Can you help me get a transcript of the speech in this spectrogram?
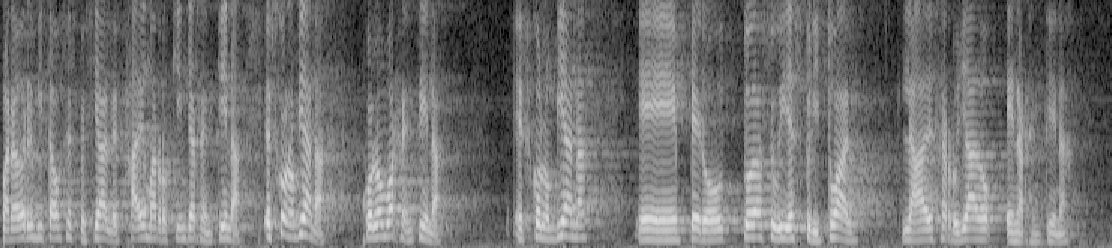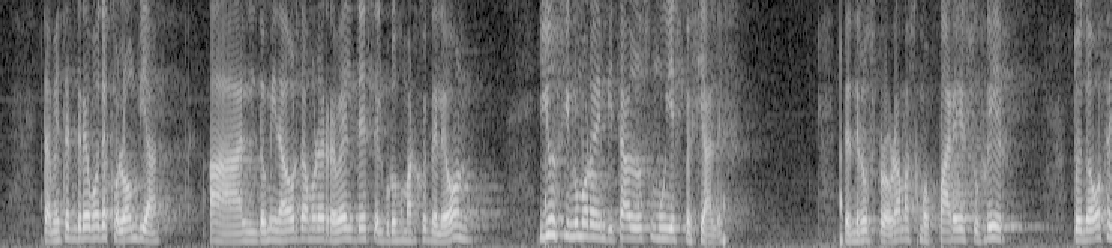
para ver invitados especiales. Jaime Marroquín de Argentina. Es colombiana, Colombo-Argentina. Es colombiana, eh, pero toda su vida espiritual la ha desarrollado en Argentina. También tendremos de Colombia al dominador de Amores Rebeldes, el brujo Marcos de León, y un sinnúmero de invitados muy especiales. Tendremos programas como Pare de Sufrir, donde vamos a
